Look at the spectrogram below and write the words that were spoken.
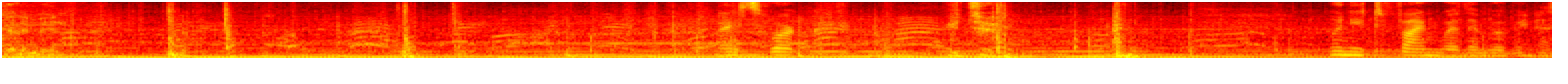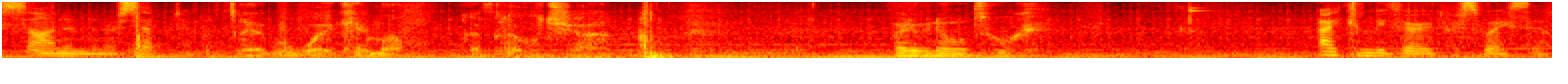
Get him in. Nice work. You too. We need to find where they're moving Hassan and intercept him. Yeah, we'll wake him up. Have a little chat. Why do we know we'll talk? I can be very persuasive.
